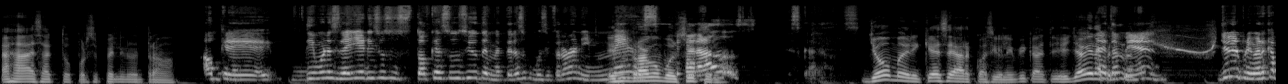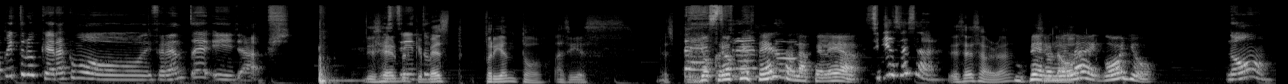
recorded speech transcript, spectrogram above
Ajá, exacto, por su peli no entraba. Aunque Demon Slayer hizo sus toques sucios de meter eso como si fueran animes. Es un Dragon Ball descarados, descarados. Yo me brinqué ese arco así olímpicamente. Y ya vi la Yo también. Yo vi el primer capítulo que era como diferente y ya. Dice Herbert que Best Friento, así es. Yo creo que es esa la pelea. Sí, es esa. Es esa, ¿verdad? Pero no es la de Goyo. No.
